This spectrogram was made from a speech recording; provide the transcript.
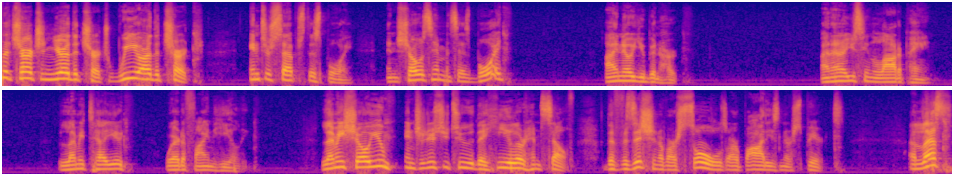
the church and you're the church. We are the church. Intercepts this boy and shows him and says, Boy, I know you've been hurt. I know you've seen a lot of pain. Let me tell you where to find healing. Let me show you, introduce you to the healer himself, the physician of our souls, our bodies, and our spirits. Unless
